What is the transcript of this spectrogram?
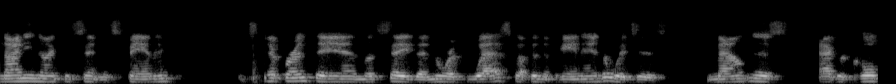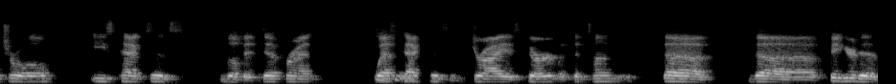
99% hispanic it's different than let's say the northwest up in the panhandle which is mountainous agricultural east texas a little bit different. West mm-hmm. Texas is dry as dirt with the ton, the the figurative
